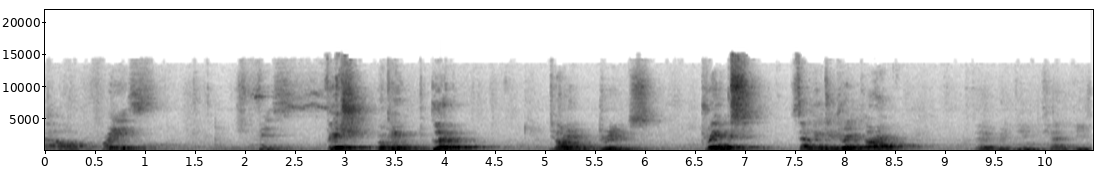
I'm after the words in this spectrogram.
uh, freeze. Fish. Fish, okay, good. Tony, Drink- Drinks. drinks, something to drink, all right? Everything can eat.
